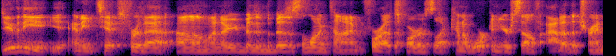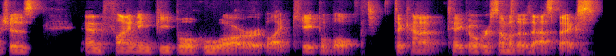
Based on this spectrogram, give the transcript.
Do you have any any tips for that? Um, I know you've been in the business a long time. For as far as like kind of working yourself out of the trenches and finding people who are like capable to kind of take over some of those aspects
